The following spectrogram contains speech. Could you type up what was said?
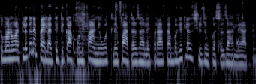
तुम्हाला वाटलं का नाही पहिला किती काकून पाणी ओतलंय पातळ झालंय पण आता बघितलं शिजून कसं झालंय आटून?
